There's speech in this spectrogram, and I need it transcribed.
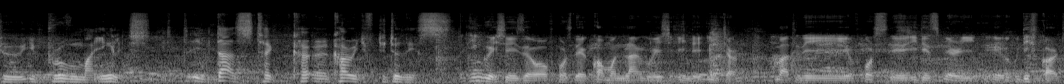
to improve my English. It, it does take courage to do this. English is, uh, of course, the common language in the inter, but the, of course, it is very uh, difficult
